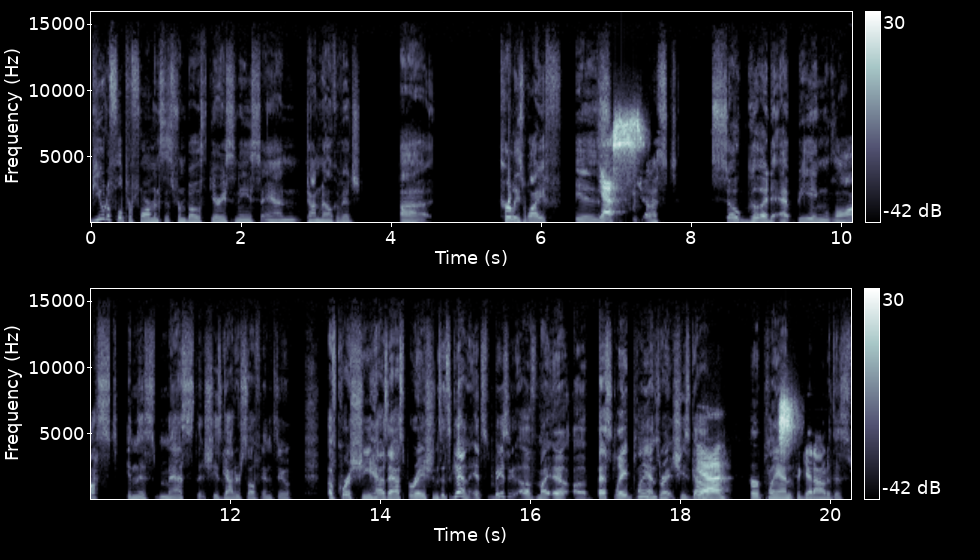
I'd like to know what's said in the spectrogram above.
beautiful performances from both Gary Sinise and John Malkovich. Uh Curly's wife is Yes. just so good at being lost in this mess that she's got herself into. Of course, she has aspirations. It's again, it's basically of my uh, uh, best laid plans, right? She's got Yeah. her plan to get out of this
